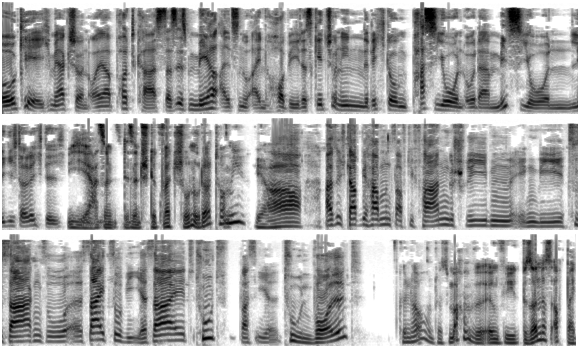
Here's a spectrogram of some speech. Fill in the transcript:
Okay, ich merk schon, euer Podcast, das ist mehr als nur ein Hobby. Das geht schon in Richtung Passion oder Mission. Liege ich da richtig? Ja, so ein, so ein Stück weit schon, oder, Tommy? Ja, also ich glaube, wir haben uns auf die Fahnen geschrieben, irgendwie zu sagen, so, äh, seid so, wie ihr seid, tut, was ihr tun wollt. Genau, und das machen wir irgendwie. Besonders auch bei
